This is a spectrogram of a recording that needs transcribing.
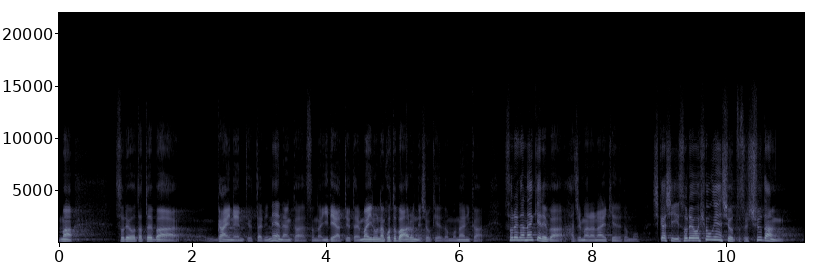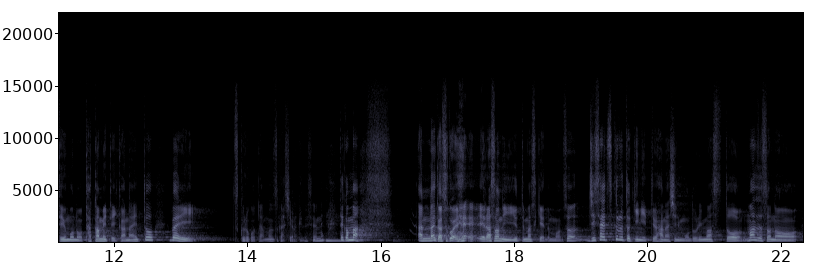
まあそれを例えば概念って言ったりねなんかそのイデアって言ったり、まあ、いろんな言葉あるんでしょうけれども何かそれがなければ始まらないけれどもしかしそれを表現しようとする手段っていうものを高めていかないとやっぱり作ることは難しいわけですよね。だからまああのなんかすごい 偉そうに言ってますけれどもその実際作る時にっていう話に戻りますとまずその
